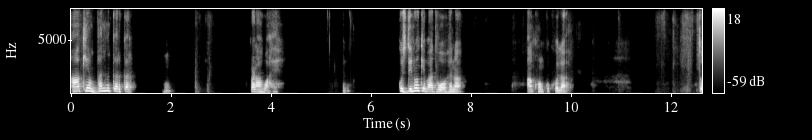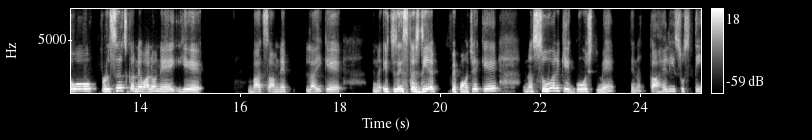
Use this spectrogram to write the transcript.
آنکھیں بند کر کر پڑا ہوا ہے کچھ دنوں کے بعد وہ، ہے نا، آنکھوں کو کھولا۔ تو ریسرچ کرنے والوں نے یہ بات سامنے لائی کہ اس تجدید پہ پہنچے کہ نا، سور کے گوشت میں، ہے نا، کاہلی سستی۔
